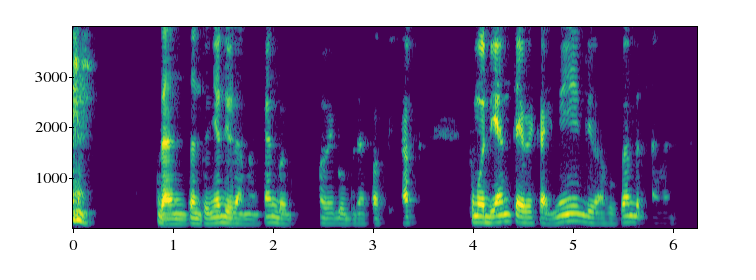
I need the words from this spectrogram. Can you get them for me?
dan tentunya diramaikan oleh beberapa pihak. Kemudian TWK ini dilakukan bersama dengan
